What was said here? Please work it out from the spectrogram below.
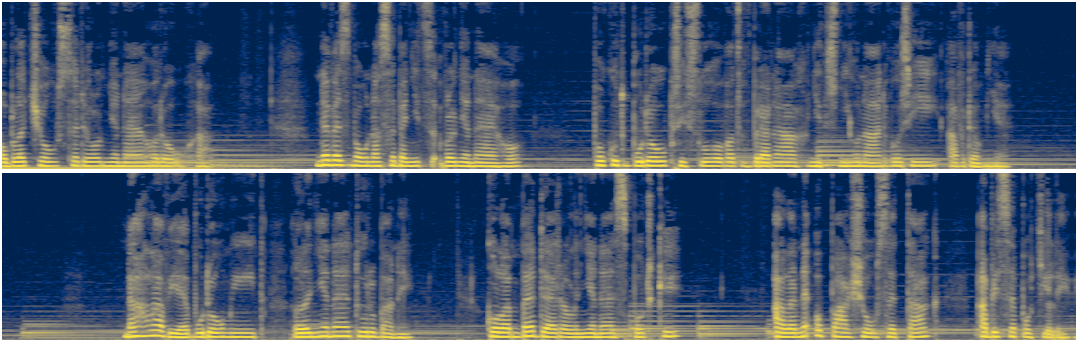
oblečou se do lněného roucha. Nevezmou na sebe nic vlněného, pokud budou přisluhovat v branách vnitřního nádvoří a v domě. Na hlavě budou mít lněné turbany, kolem beder lněné spodky, ale neopášou se tak, aby se potili.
